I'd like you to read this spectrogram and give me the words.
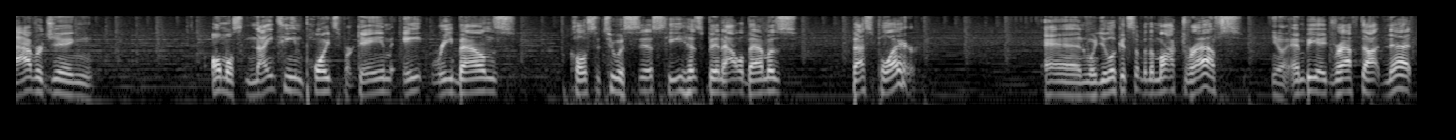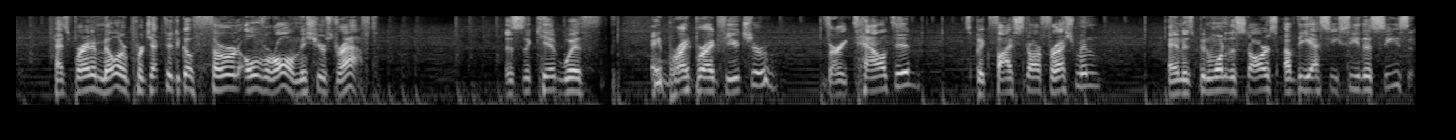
averaging almost 19 points per game, eight rebounds, close to two assists, he has been Alabama's best player. And when you look at some of the mock drafts, you know, NBADraft.net has Brandon Miller projected to go third overall in this year's draft. This is a kid with a bright, bright future, very talented. It's a big five star freshman and has been one of the stars of the SEC this season.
